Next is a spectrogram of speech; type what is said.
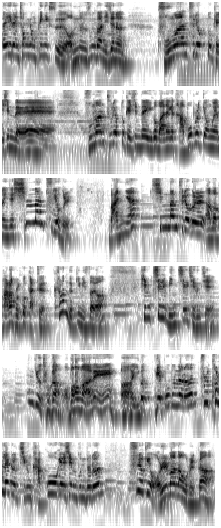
세이렌 청룡 피닉스 얻는 순간 이제는 9만 투력도 계신데 9만 투력도 계신데 이거 만약에 다 뽑을 경우에는 이제 10만 투력을 맞냐? 10만 투력을 아마 바라볼 것 같은 그런 느낌이 있어요. 힘칠, 민칠, 지능칠. 신규 도감 어마어마하네. 아 이거 두 개 뽑으면은 풀 컬렉을 지금 갖고 계신 분들은 투력이 얼마나 오를까?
